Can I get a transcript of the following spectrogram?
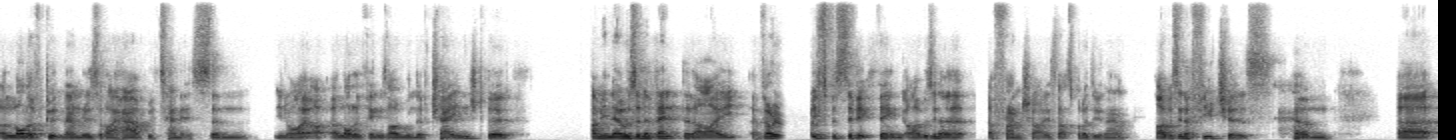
a lot of good memories that I have with tennis, and you know, a lot of things I wouldn't have changed. But I mean, there was an event that I, a very, very specific thing. I was in a, a franchise. That's what I do now. I was in a futures um, uh,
